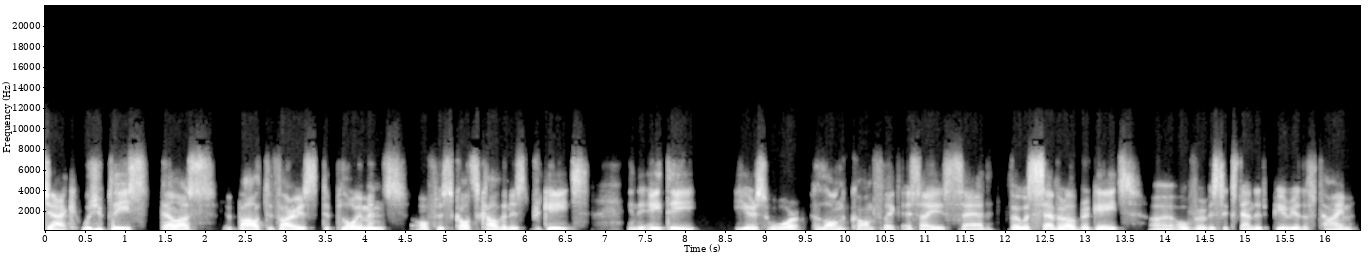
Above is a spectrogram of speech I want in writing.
Jack, would you please tell us about the various deployments of the Scots Calvinist brigades in the 80 Years' War, a long conflict? As I said, there were several brigades uh, over this extended period of time.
